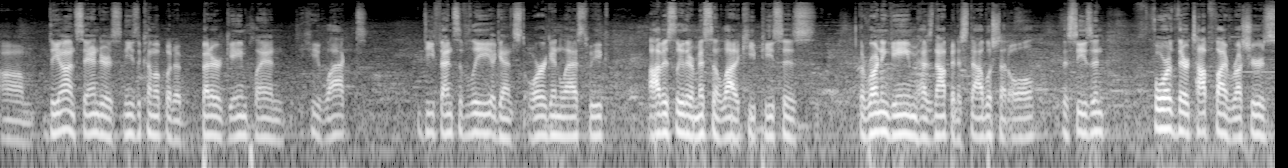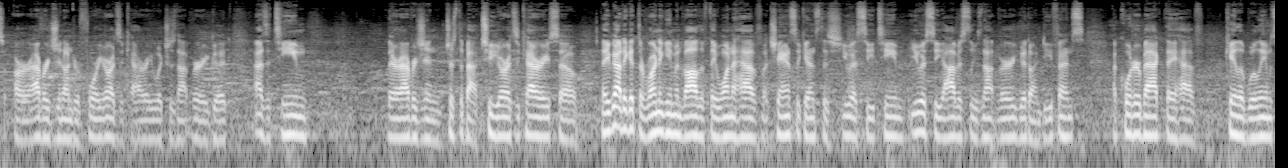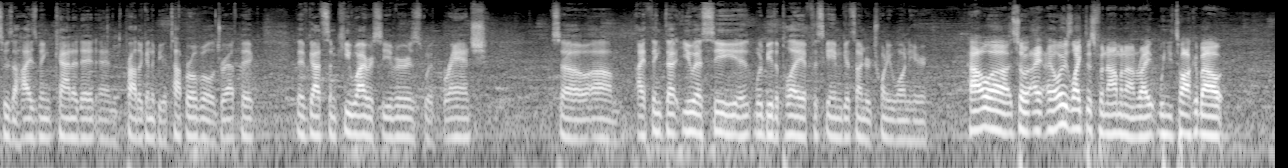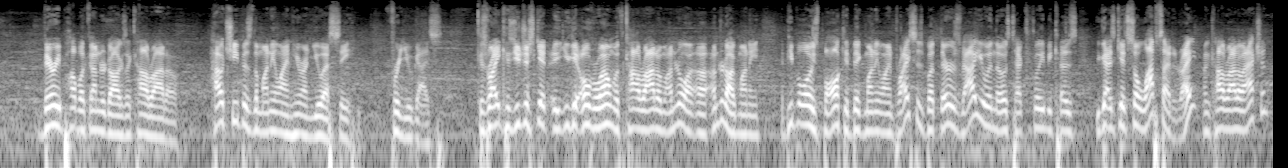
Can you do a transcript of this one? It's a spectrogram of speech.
Um, Deion Sanders needs to come up with a better game plan. He lacked defensively against Oregon last week. Obviously, they're missing a lot of key pieces. The running game has not been established at all this season. Four of their top five rushers are averaging under four yards a carry, which is not very good. As a team, they're averaging just about two yards a carry. So they've got to get the running game involved if they want to have a chance against this USC team. USC obviously is not very good on defense. A quarterback, they have Caleb Williams, who's a Heisman candidate and probably going to be a top overall draft pick. They've got some key wide receivers with Branch. So um, I think that USC would be the play if this game gets under 21 here. How uh, so? I, I always like this phenomenon, right? When you talk about very public underdogs like Colorado, how cheap is the money line here on USC for you guys? Because right, because you just get you get overwhelmed with Colorado under, uh, underdog money, and people always balk at big money line prices. But there's value in those technically because you guys get so lopsided, right? On Colorado action.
